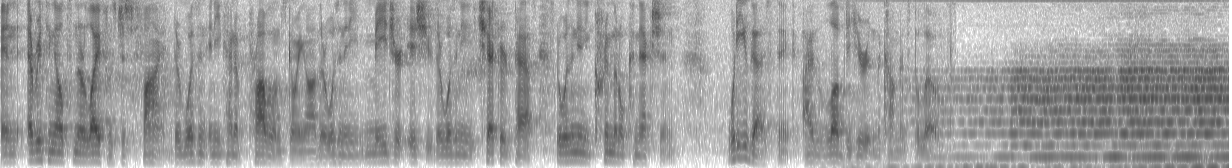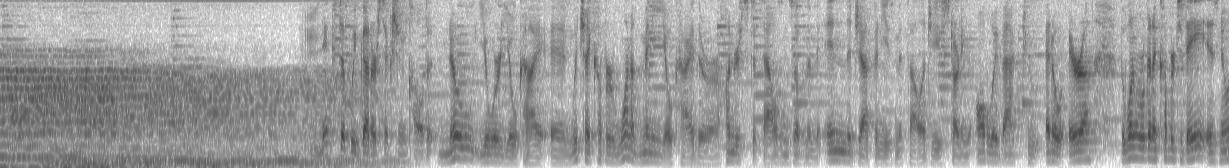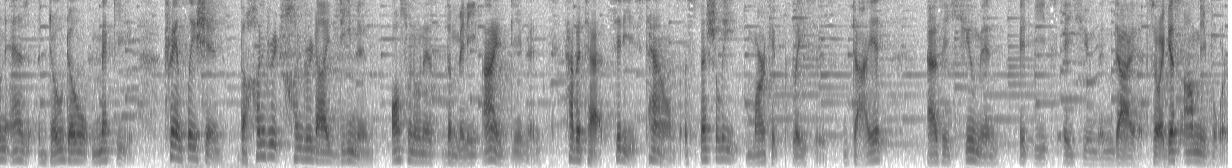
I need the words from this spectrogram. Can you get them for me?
and everything else in their life was just fine. There wasn't any kind of problems going on. There wasn't any major issue. There wasn't any checkered past. There wasn't any criminal connection. What do you guys think? I'd love to hear it in the comments below. Next up, we've got our section called Know Your Yokai, in which I cover one of many yokai. There are hundreds to thousands of them in the Japanese mythology, starting all the way back to Edo era. The one we're going to cover today is known as Dodo Meki. Translation, the hundred hundred-eyed demon, also known as the many-eyed demon. Habitat, cities, towns, especially marketplaces. Diet, as a human, it eats a human diet. So I guess omnivore.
